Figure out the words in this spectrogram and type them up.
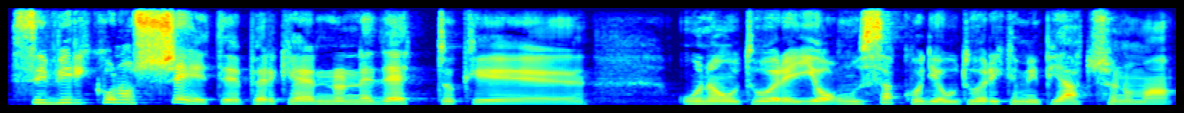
se vi riconoscete, perché non è detto che un autore, io ho un sacco di autori che mi piacciono ma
